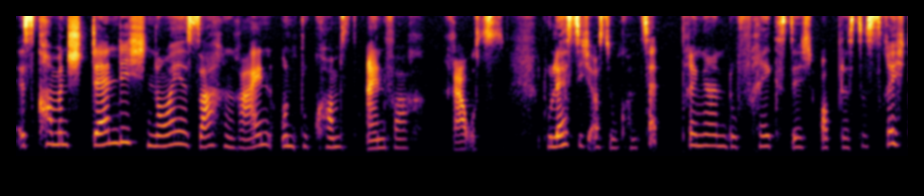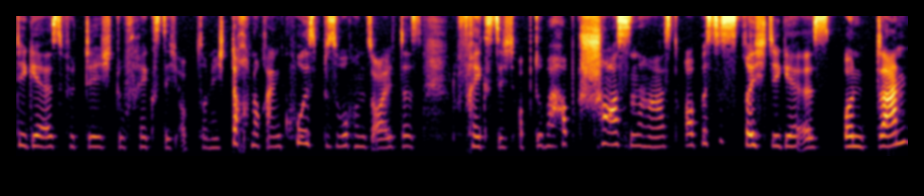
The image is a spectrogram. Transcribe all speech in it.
es kommen ständig neue Sachen rein und du kommst einfach raus. Du lässt dich aus dem Konzept bringen, du fragst dich, ob das das Richtige ist für dich, du fragst dich, ob du nicht doch noch einen Kurs besuchen solltest, du fragst dich, ob du überhaupt Chancen hast, ob es das Richtige ist. Und dann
